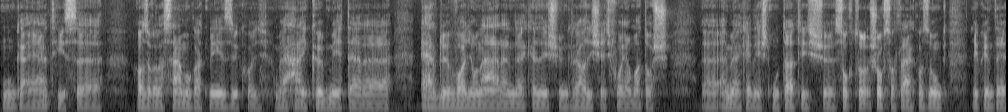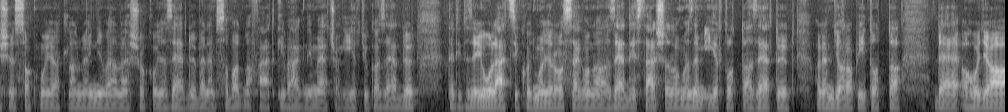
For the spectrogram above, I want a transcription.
munkáját, hisz azokat a számokat nézzük, hogy hány köbméter erdő vagyon áll rendelkezésünkre, az is egy folyamatos emelkedést mutat, és sokszor, sokszor találkozunk egyébként teljesen szakmaiatlan megnyilvánulások, hogy az erdőben nem szabadna fát kivágni, mert csak írtjuk az erdőt. Tehát itt azért jól látszik, hogy Magyarországon az erdész társadalom az nem írtotta az erdőt, hanem gyarapította. De ahogy a,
